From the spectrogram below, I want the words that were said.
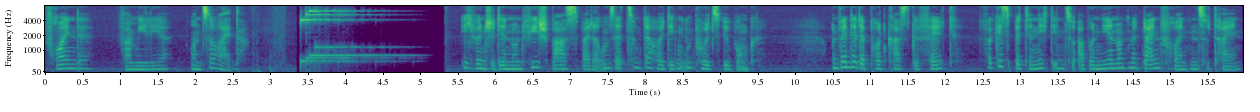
Freunde, Familie und so weiter. Ich wünsche dir nun viel Spaß bei der Umsetzung der heutigen Impulsübung. Und wenn dir der Podcast gefällt, vergiss bitte nicht, ihn zu abonnieren und mit deinen Freunden zu teilen.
